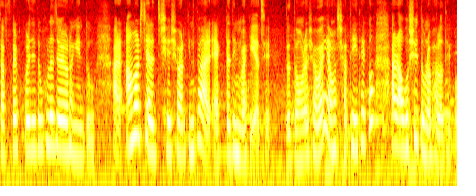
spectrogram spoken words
সাবস্ক্রাইব করে দিতে ভুলে যাবে না কিন্তু। আর আমার চ্যালেঞ্জ শেষ হওয়ার কিন্তু আর একটা দিন বাকি আছে। তো তোমরা সবাই আমার সাথেই থেকো আর অবশ্যই তোমরা ভালো থেকো।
